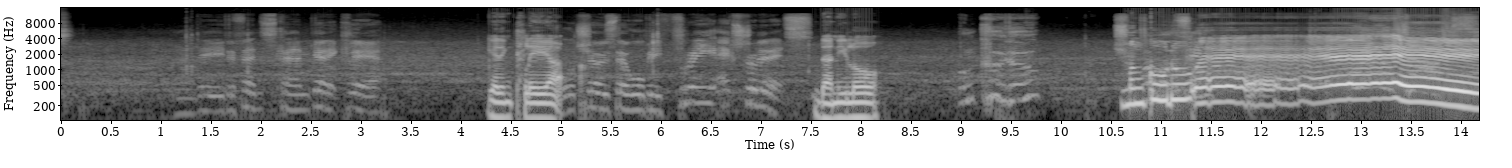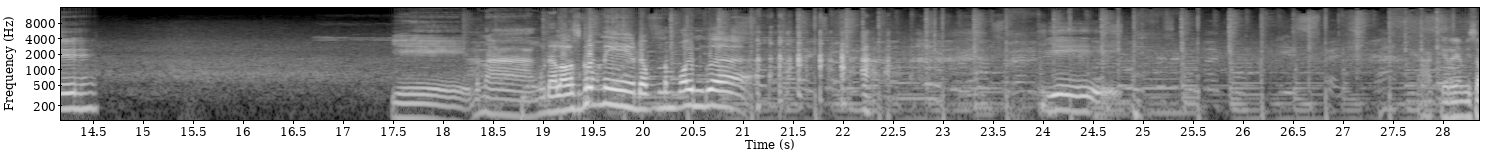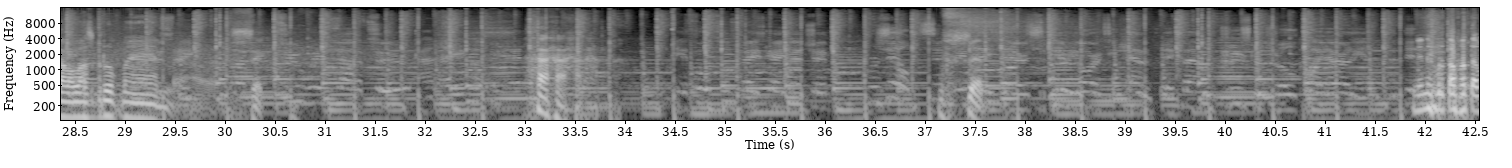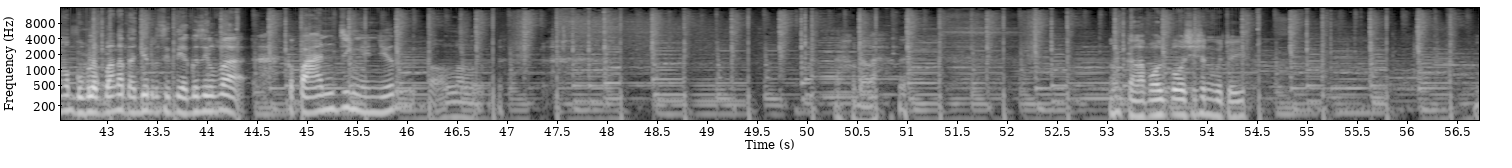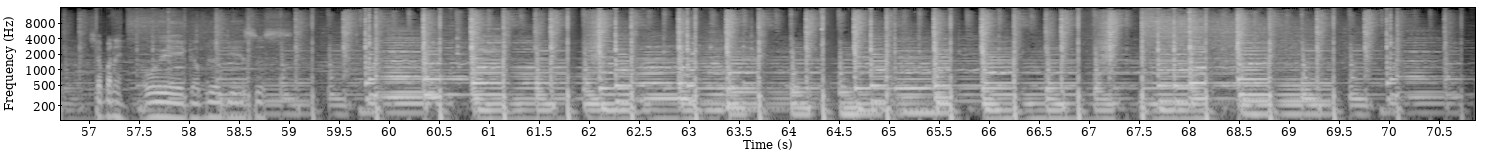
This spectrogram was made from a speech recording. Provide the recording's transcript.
The defence can get it clear. Getting clear. Danilo. Mengkudu. Eh. Ye, menang. Udah lolos grup nih, udah 6 poin gua. Ye. Akhirnya bisa lolos grup, men. Set. And Ini, ini pertama-tama goblok banget anjir si Thiago Silva. Kepancing anjir. Tolol. Ah, udahlah. Kalah pole position gue cuy. Siapa nih? Wih, Gabriel Jesus.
